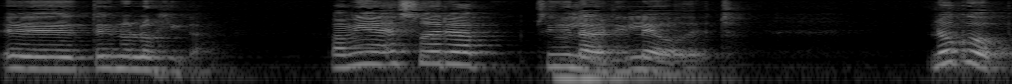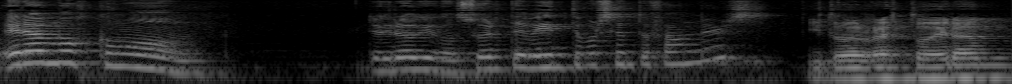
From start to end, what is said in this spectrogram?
eh, tecnológica. Para mí eso era Singularity, Leo, de hecho. Loco, éramos como, yo creo que con suerte 20% founders. Y todo el resto eran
